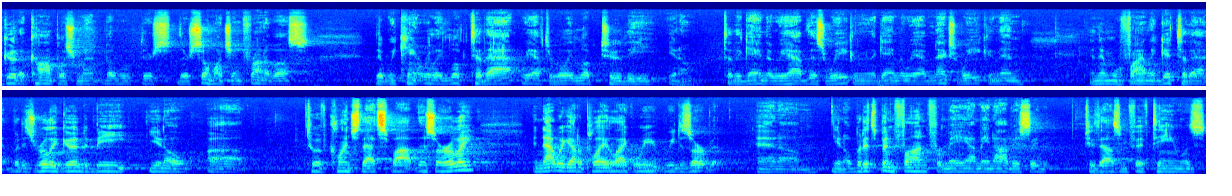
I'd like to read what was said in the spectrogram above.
good accomplishment. But there's there's so much in front of us that we can't really look to that. We have to really look to the you know to the game that we have this week and the game that we have next week, and then and then we'll finally get to that. But it's really good to be you know uh, to have clinched that spot this early, and now we got to play like we we deserve it. And um, you know, but it's been fun for me. I mean, obviously, 2015 was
